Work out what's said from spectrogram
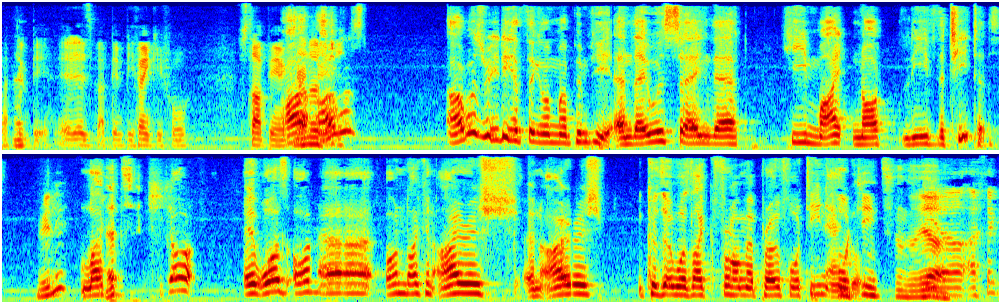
Mapimpi, it is Mapimpi, thank you for stopping I, I was I was reading a thing on my pimpy, and they were saying that he might not leave the cheetahs. Really? Like That's Yeah, it was on uh on like an Irish an Irish because it was like from a Pro 14 angle. 14th. Yeah. Yeah, I think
